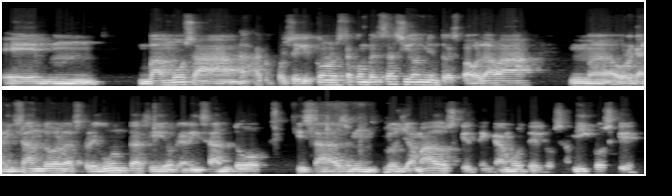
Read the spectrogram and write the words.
em, vamos a, proseguir con nuestra conversación mientras Paola va mm, organizando las preguntas y organizando quizás mm, los llamados que tengamos de los amigos que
